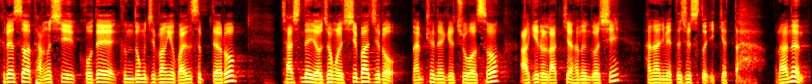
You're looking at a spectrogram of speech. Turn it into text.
그래서 당시 고대 근동 지방의 관습대로 자신의 여종을 씨바지로 남편에게 주어서 아기를 낳게 하는 것이 하나님의 뜻일 수도 있겠다라는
